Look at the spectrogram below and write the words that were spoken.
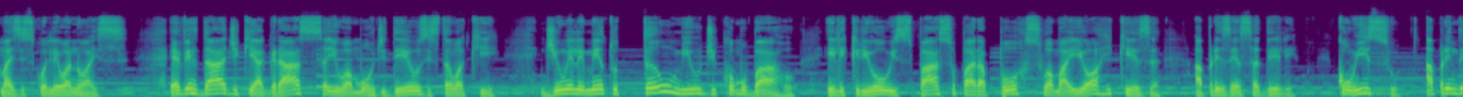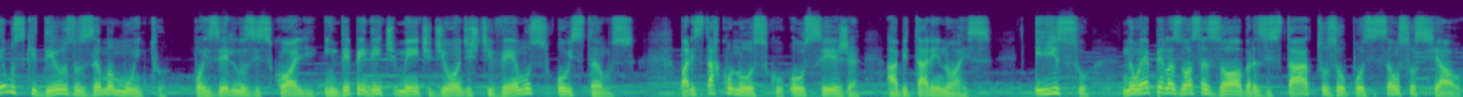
mas escolheu a nós. É verdade que a graça e o amor de Deus estão aqui. De um elemento tão humilde como barro, ele criou o espaço para pôr sua maior riqueza, a presença dele. Com isso, aprendemos que Deus nos ama muito, pois ele nos escolhe independentemente de onde estivemos ou estamos, para estar conosco, ou seja, habitar em nós. E isso não é pelas nossas obras, status ou posição social,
